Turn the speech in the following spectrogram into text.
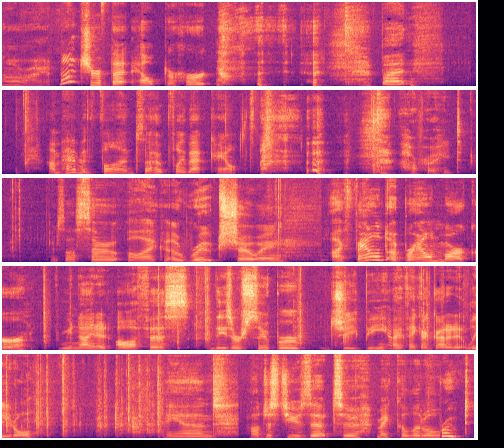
All right, I'm not sure if that helped or hurt, but I'm having fun, so hopefully that counts. All right, there's also like a root showing. I found a brown marker from United Office. These are super cheapy. I think I got it at Lidl. And I'll just use it to make a little root,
